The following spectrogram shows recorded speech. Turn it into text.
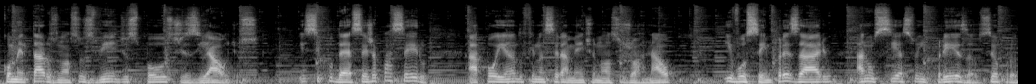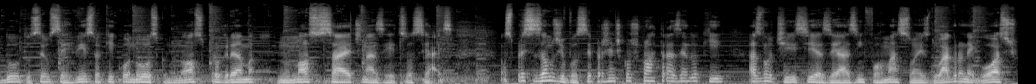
comentar os nossos vídeos, posts e áudios. E se puder, seja parceiro, apoiando financeiramente o nosso jornal. E você, empresário, anuncie a sua empresa, o seu produto, o seu serviço aqui conosco, no nosso programa, no nosso site, nas redes sociais. Nós precisamos de você para a gente continuar trazendo aqui as notícias e as informações do agronegócio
